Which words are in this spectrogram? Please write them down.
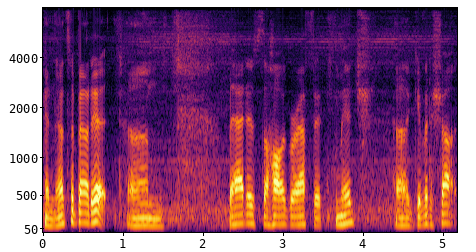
and that's about it. Um, that is the holographic midge. Uh, give it a shot.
